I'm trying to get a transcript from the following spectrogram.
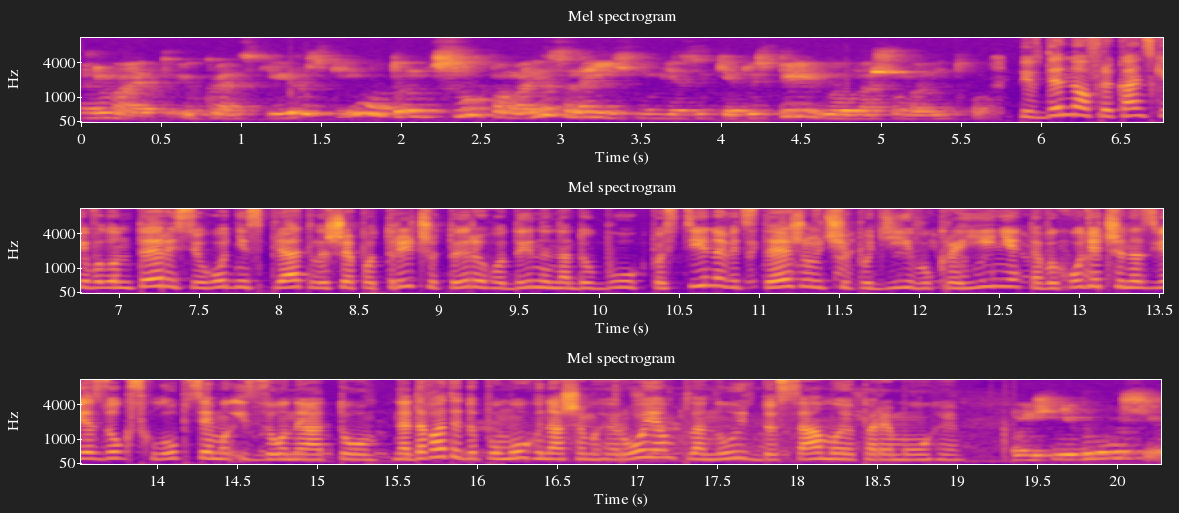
понимает и украинский, и русский, и вот он вслух помолился на их языке, то есть перевел нашу молитву. Південноафриканські волонтери сьогодні сплять лише по 3-4 години на добу, постійно відстежуючи події в Україні та виходячи на зв'язок з хлопцями із зони АТО. Надавати допомогу нашим героям планують до самої перемоги. Мы их не бросим,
